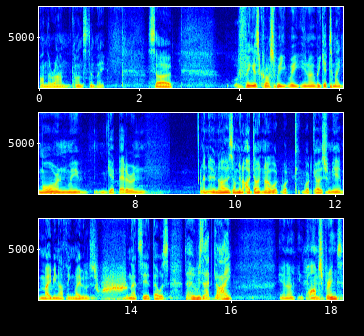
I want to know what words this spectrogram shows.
on the run constantly. So fingers crossed we, we you know we get to make more and we get better and and who knows? I mean, I don't know what, what, what goes from here. Maybe nothing. Maybe it'll just and that's it. That was who was that guy? You know, in Palm Springs,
